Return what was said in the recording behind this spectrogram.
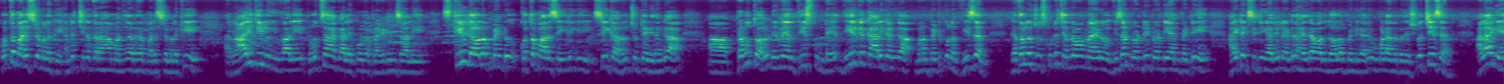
కొత్త పరిశ్రమలకి అంటే చిన్న తరహా మధ్య తరహా పరిశ్రమలకి రాయితీలు ఇవ్వాలి ప్రోత్సాహకాలు ఎక్కువగా ప్రకటించాలి స్కిల్ డెవలప్మెంట్ కొత్త పాలసీలకి శ్రీకారం చుట్టే విధంగా ప్రభుత్వాలు నిర్ణయాలు తీసుకుంటే దీర్ఘకాలికంగా మనం పెట్టుకున్న విజన్ గతంలో చూసుకుంటే Chandrababu Naidu vision twenty twenty అని పెట్టి హైటెక్ సిటీ కానీ లేదంటే హైదరాబాద్ డెవలప్మెంట్ కానీ ఉమ్మడి ఆంధ్రప్రదేశ్లో చేశారు. అలాగే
